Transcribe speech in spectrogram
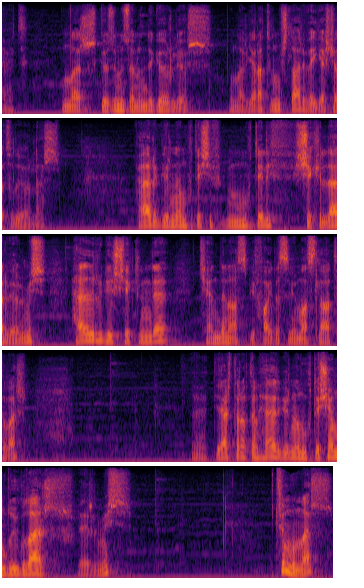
Evet. Bunlar gözümüz önünde görülüyor. Bunlar yaratılmışlar ve yaşatılıyorlar. Her birine muhteşif, muhtelif şekiller verilmiş. Her bir şeklinde kendine az bir faydası, bir maslahatı var. Evet, diğer taraftan her birine muhteşem duygular verilmiş. Bütün bunlar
